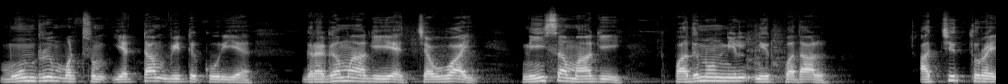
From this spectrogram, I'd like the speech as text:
மூன்று மற்றும் எட்டாம் வீட்டுக்குரிய கிரகமாகிய செவ்வாய் நீசமாகி பதினொன்னில் நிற்பதால் அச்சுத்துறை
